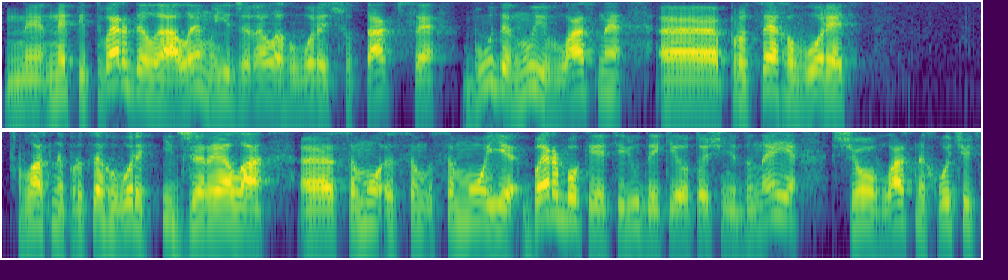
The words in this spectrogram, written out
не, не підтвердили, але мої джерела говорять, що так все буде. Ну і власне е, про це говорять. Власне, про це говорять і джерела е, само, сам, самої Бербоки, ті люди, які оточені до неї, що власне хочуть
